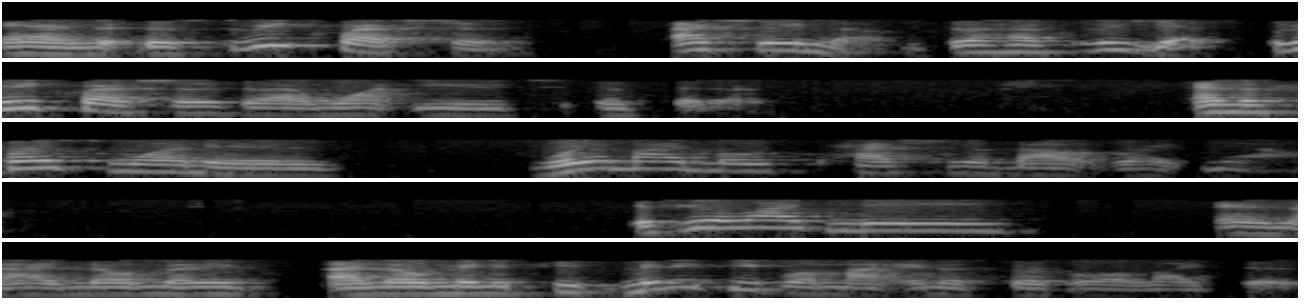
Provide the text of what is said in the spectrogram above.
And there's three questions. Actually, no. Do I have three? Yes, three questions that I want you to consider. And the first one is, what am I most passionate about right now? If you're like me, and I know many, I know many people, many people in my inner circle are like this.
